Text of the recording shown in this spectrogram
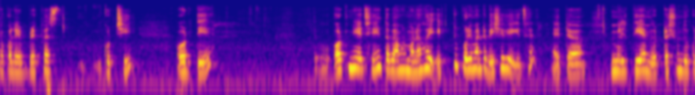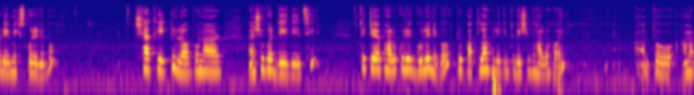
সকালের ব্রেকফাস্ট করছি ওট দিয়ে। তো ওট নিয়েছি, তবে আমার মনে হয় একটু পরিমাণটা বেশি হয়ে গেছে। এটা মিল্ক দিয়ে আমি ওটটা সুন্দর করে মিক্স করে নেব। সাথে একটু লবণ আর সুগার দিয়ে দিয়েছি। তো এটা ভালো করে গুলে নেব। একটু পাতলা হলে কিন্তু বেশি ভালো হয়। তো আমার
